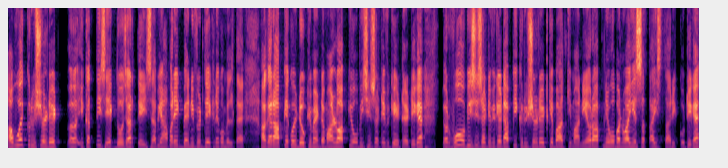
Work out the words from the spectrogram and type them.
अब वो एक क्रूशल डेट इकतीस एक दो हज़ार तेईस अब यहाँ पर एक बेनिफिट देखने को मिलता है। अगर आपके कोई डॉक्यूमेंट है मान लो आपकी ओबीसी सर्टिफिकेट है, ठीक है? और वो ओबीसी सर्टिफिकेट आपकी क्रूशल डेट के बाद की मानी है, और आपने वो बनवाई है सत्ताईस तारीख को, ठीक है?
